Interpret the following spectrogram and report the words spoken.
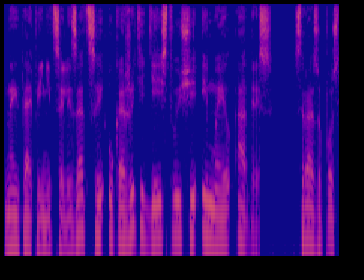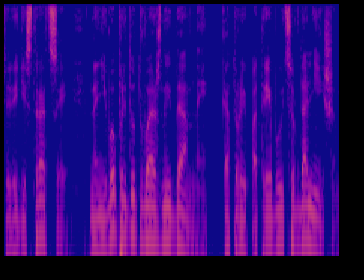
На этапе инициализации укажите действующий email адрес Сразу после регистрации на него придут важные данные, которые потребуются в дальнейшем.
